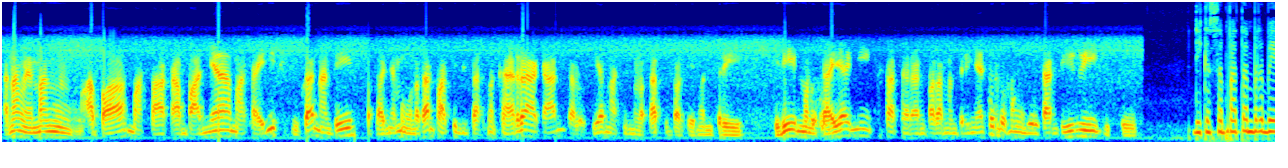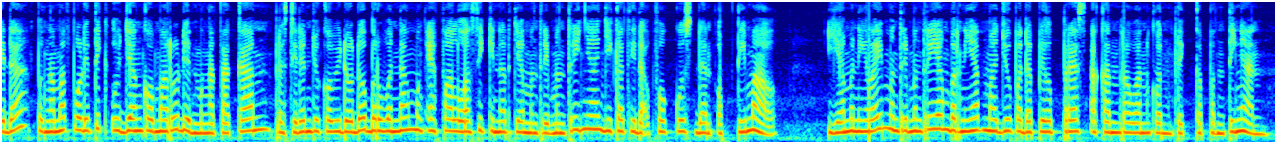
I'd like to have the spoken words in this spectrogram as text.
Karena memang apa masa kampanye, masa ini juga nanti banyak menggunakan fasilitas negara kan, kalau dia masih melekat sebagai menteri. Jadi menurut saya ini kesadaran para menterinya itu untuk mengundurkan diri gitu. Di kesempatan berbeda, pengamat politik Ujang Komarudin mengatakan Presiden Joko Widodo berwenang mengevaluasi kinerja menteri-menterinya jika tidak fokus dan optimal. Ia menilai menteri-menteri yang berniat maju pada Pilpres akan rawan konflik kepentingan.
